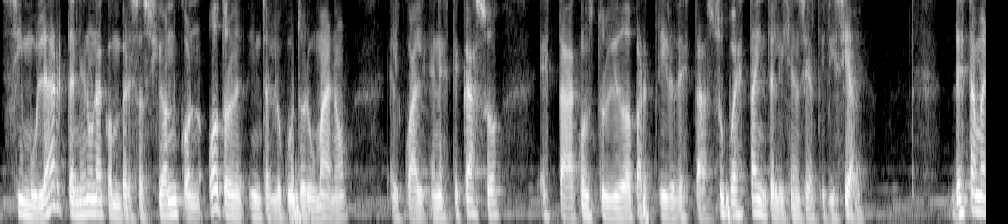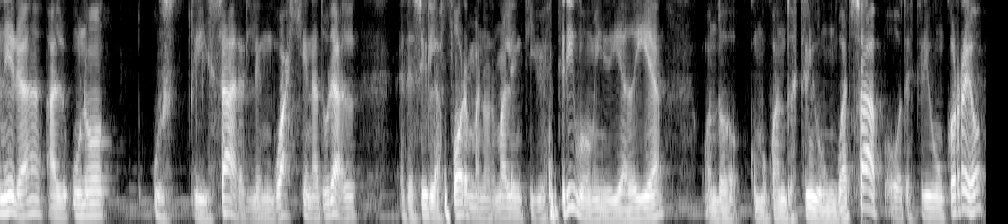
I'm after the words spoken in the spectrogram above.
simular tener una conversación con otro interlocutor humano, el cual en este caso está construido a partir de esta supuesta inteligencia artificial. De esta manera, al uno utilizar lenguaje natural, es decir, la forma normal en que yo escribo mi día a día, cuando, como cuando escribo un WhatsApp o te escribo un correo,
